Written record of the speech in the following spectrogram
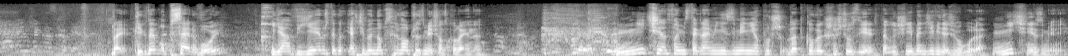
Ja wiem, że go zrobię. Daj, obserwuj ja wiem, że tego, ja cię będę obserwował przez miesiąc kolejny. Nic się na twoim Instagramie nie zmieni oprócz dodatkowych sześciu zdjęć, na których się nie będzie widać w ogóle. Nic się nie zmieni.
